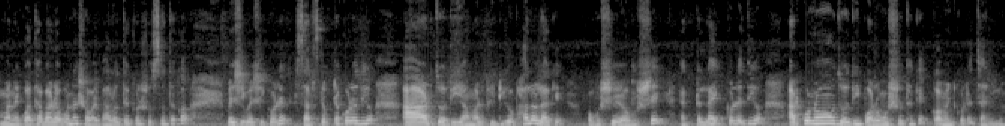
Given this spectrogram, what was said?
মানে কথা বাড়াবো না, সবাই ভালো থেকো, সুস্থ থেকো, বেশি বেশি করে সাবস্ক্রাইবটা করে দিও। আর যদি আমার ভিডিও ভালো লাগে, অবশ্যই অবশ্যই একটা লাইক করে দিও। আর কোনো যদি পরামর্শ থাকে কমেন্ট করে জানিও।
